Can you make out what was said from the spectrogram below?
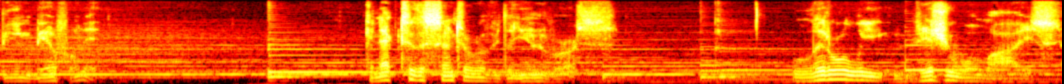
being barefooted. Connect to the center of the universe literally visualize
